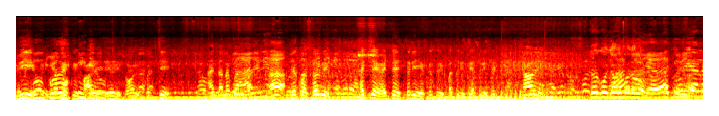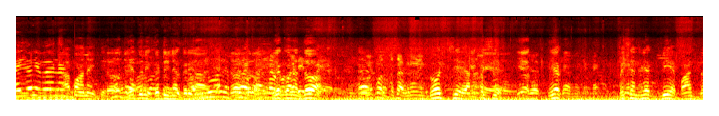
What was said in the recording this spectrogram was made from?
વીસ એકવીસ બાવીસ ત્રેવીસ ચોવીસ પચીસ. આ તને કોઈ એકો છવ્વીસ સત્યાવીસ અઠ્યાવીસ ત્રીસ એકત્રીસ બત્રીસ તેત્રીસ ચાલીસ આપવા નહીં તે. એ તો નહીં ઘટી ના કરી આ. એકો ને દસ દોઢ છે એક. પૈસા ને એક, બે, પાંચ, દસ,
